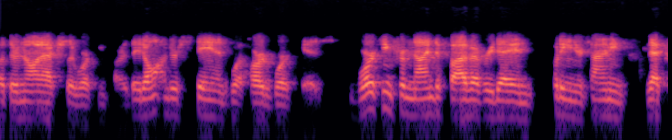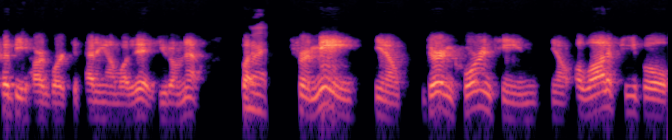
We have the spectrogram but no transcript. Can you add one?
but they're not actually working hard. They don't understand what hard work is. Working from nine to five every day and putting in your timing, that could be hard work depending on what it is. You don't know. But right. for me, you know, during quarantine, you know, a lot of people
